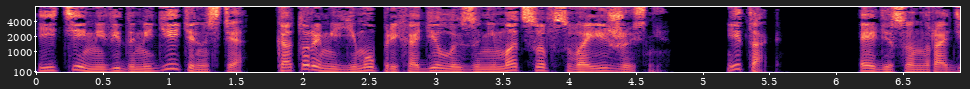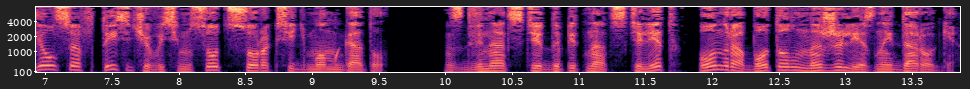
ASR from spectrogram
и теми видами деятельности, которыми ему приходилось заниматься в своей жизни. Итак, Эдисон родился в 1847 году. С 12 до 15 лет он работал на железной дороге.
